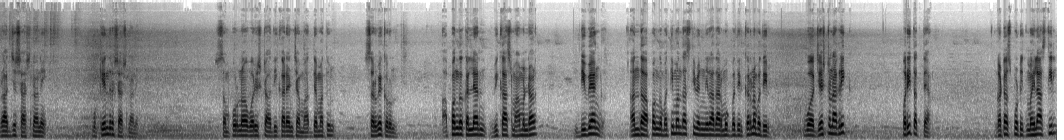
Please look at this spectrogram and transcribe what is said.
राज्य शासनाने व केंद्र शासनाने संपूर्ण वरिष्ठ अधिकाऱ्यांच्या माध्यमातून सर्वे करून अपंग कल्याण विकास महामंडळ दिव्यांग अंध अपंग मतिमंद अस्थिव्यंग निराधार मूकबधीर कर्णबधीर व ज्येष्ठ नागरिक परितक्त्या घटस्फोटित महिला असतील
